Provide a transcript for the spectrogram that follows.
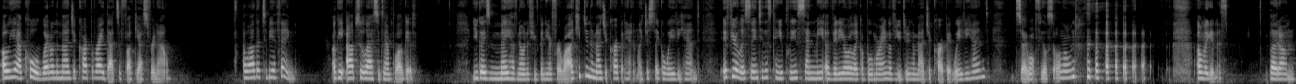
Oh yeah, cool. Went on the magic carpet ride. That's a fuck yes for now. Allow that to be a thing. Okay, absolute last example I'll give. You guys may have known if you've been here for a while. I keep doing the magic carpet hand, like just like a wavy hand. If you're listening to this, can you please send me a video or like a boomerang of you doing a magic carpet wavy hand so I won't feel so alone? oh my goodness. But um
